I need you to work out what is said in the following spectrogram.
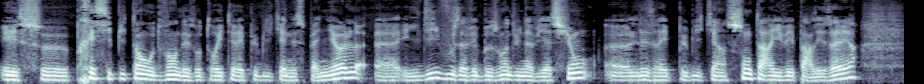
et se précipitant au-devant des autorités républicaines espagnoles, euh, il dit Vous avez besoin d'une aviation, euh, les républicains sont arrivés par les airs,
